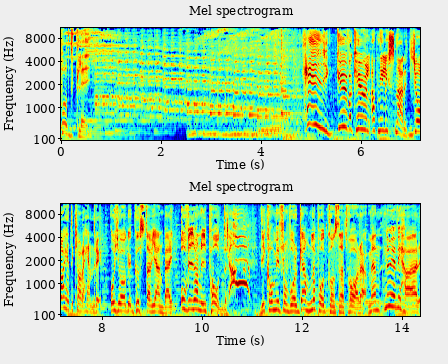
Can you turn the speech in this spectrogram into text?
Podplay. Hej! Gud vad kul att ni lyssnar. Jag heter Clara Henry. Och jag Gustav Jernberg och vi har ny podd. Vi kom ju från vår gamla podd Konsten att vara men nu är vi här,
